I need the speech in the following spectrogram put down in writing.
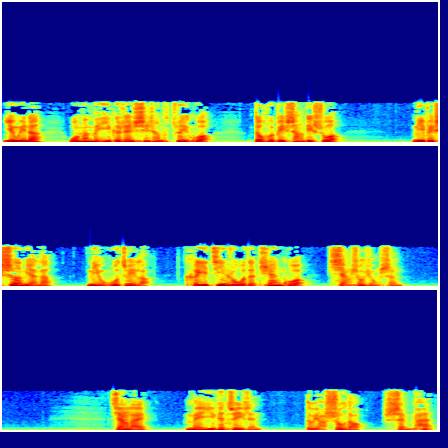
因为呢，我们每一个人身上的罪过都会被上帝说：“你被赦免了，你无罪了。”可以进入我的天国，享受永生。将来每一个罪人都要受到审判，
